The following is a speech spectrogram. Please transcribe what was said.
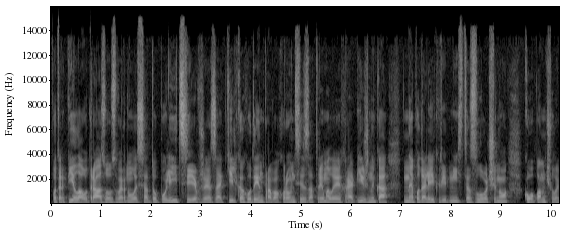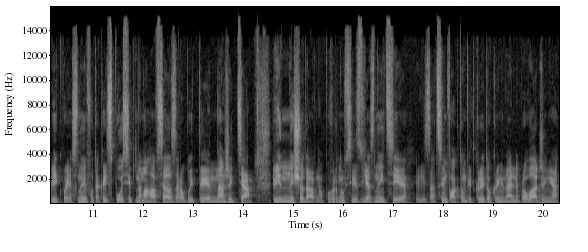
Потерпіла одразу звернулася до поліції. Вже за кілька годин правоохоронці затримали грабіжника неподалік від місця злочину. Копам чоловік пояснив, у такий спосіб намагався заробити на життя. Він нещодавно повернувся із в'язниці, і за цим фактом відкрито кримінальне провадження.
